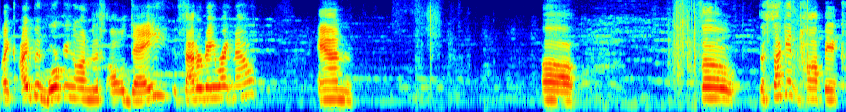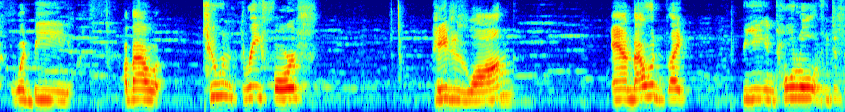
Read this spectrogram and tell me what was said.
like I've been working on this all day. It's Saturday right now, and uh, so the second topic would be about two and three fourths pages long, and that would like be in total. If we just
